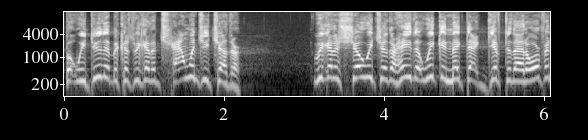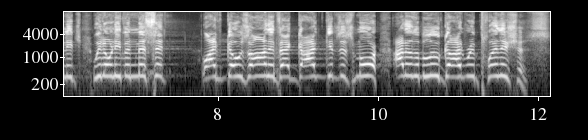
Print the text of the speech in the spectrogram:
But we do that because we got to challenge each other. We got to show each other, hey, that we can make that gift to that orphanage. We don't even miss it. Life goes on. In fact, God gives us more. Out of the blue, God replenishes.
